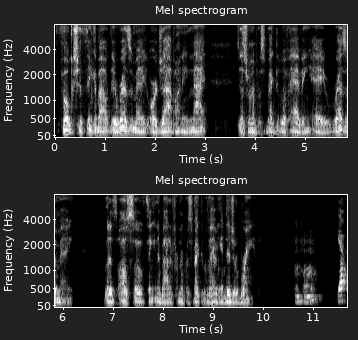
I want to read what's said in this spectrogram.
folks should think about their resume or job hunting, not just from the perspective of having a resume, but it's also thinking about it from the perspective of having a digital brand. Mm-hmm. Yep.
